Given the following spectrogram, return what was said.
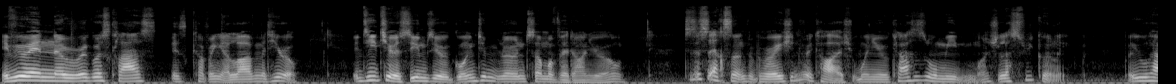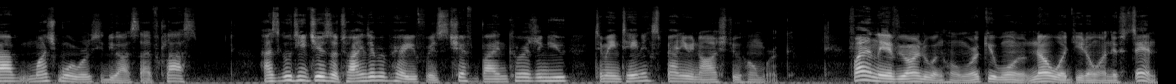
If you're in a rigorous class, is covering a lot of material. Your teacher assumes you're going to learn some of it on your own. This is excellent preparation for college when your classes will meet much less frequently, but you have much more work to do outside of class. High school teachers are trying to prepare you for this shift by encouraging you to maintain and expand your knowledge through homework. Finally, if you aren't doing homework, you won't know what you don't understand,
